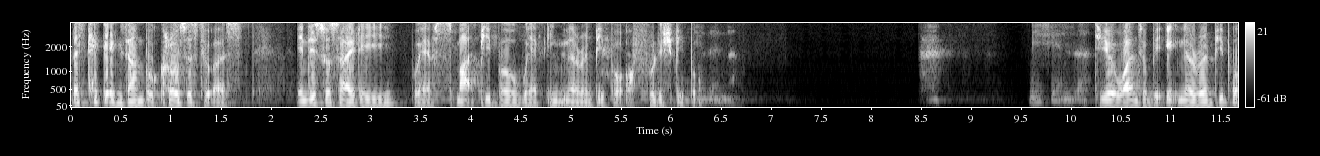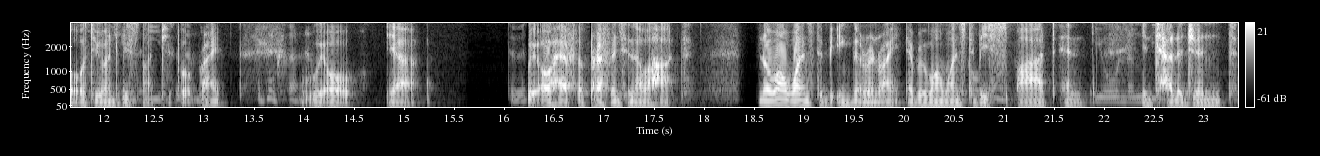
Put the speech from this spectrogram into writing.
Let's take an example closest to us. In this society, we have smart people, we have ignorant people, or foolish people. Do you want to be ignorant people or do you want to be smart people, right? We all, yeah, we all have a preference in our heart. No one wants to be ignorant, right? Everyone wants to be smart and intelligent,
